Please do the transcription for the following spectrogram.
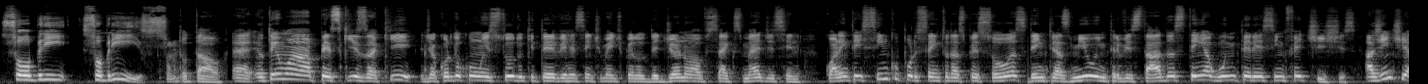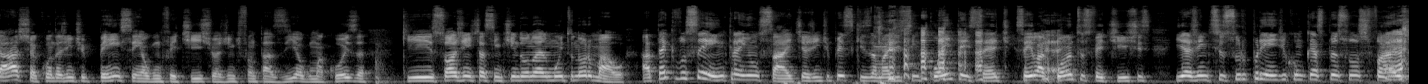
sobre, sobre isso. Total. É, eu tenho uma pesquisa aqui, de acordo com um estudo que teve recentemente pelo The Journal of Sex Medicine, 45% das pessoas, dentre as mil entrevistadas, têm algum interesse em fetiches. A gente acha, quando a gente pensa em algum fetiche ou a gente fantasia alguma coisa, que só a gente tá sentindo ou não é muito normal. Até que você entra em um site, a gente pesquisa mais de 57, sei lá quantos fetiches, e a gente se surpreende com o que as pessoas fazem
